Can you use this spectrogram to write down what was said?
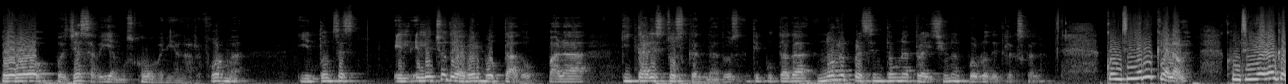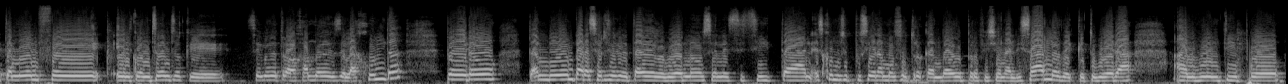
pero pues ya sabíamos cómo venía la reforma y entonces el, el hecho de haber votado para quitar estos candados, diputada, ¿no representa una traición al pueblo de Tlaxcala? Considero que no. Considero que también fue el consenso que se vino trabajando desde la Junta, pero también para ser secretario de gobierno se necesitan, es como si pusiéramos otro candado de profesionalizarlo, de que tuviera algún tipo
